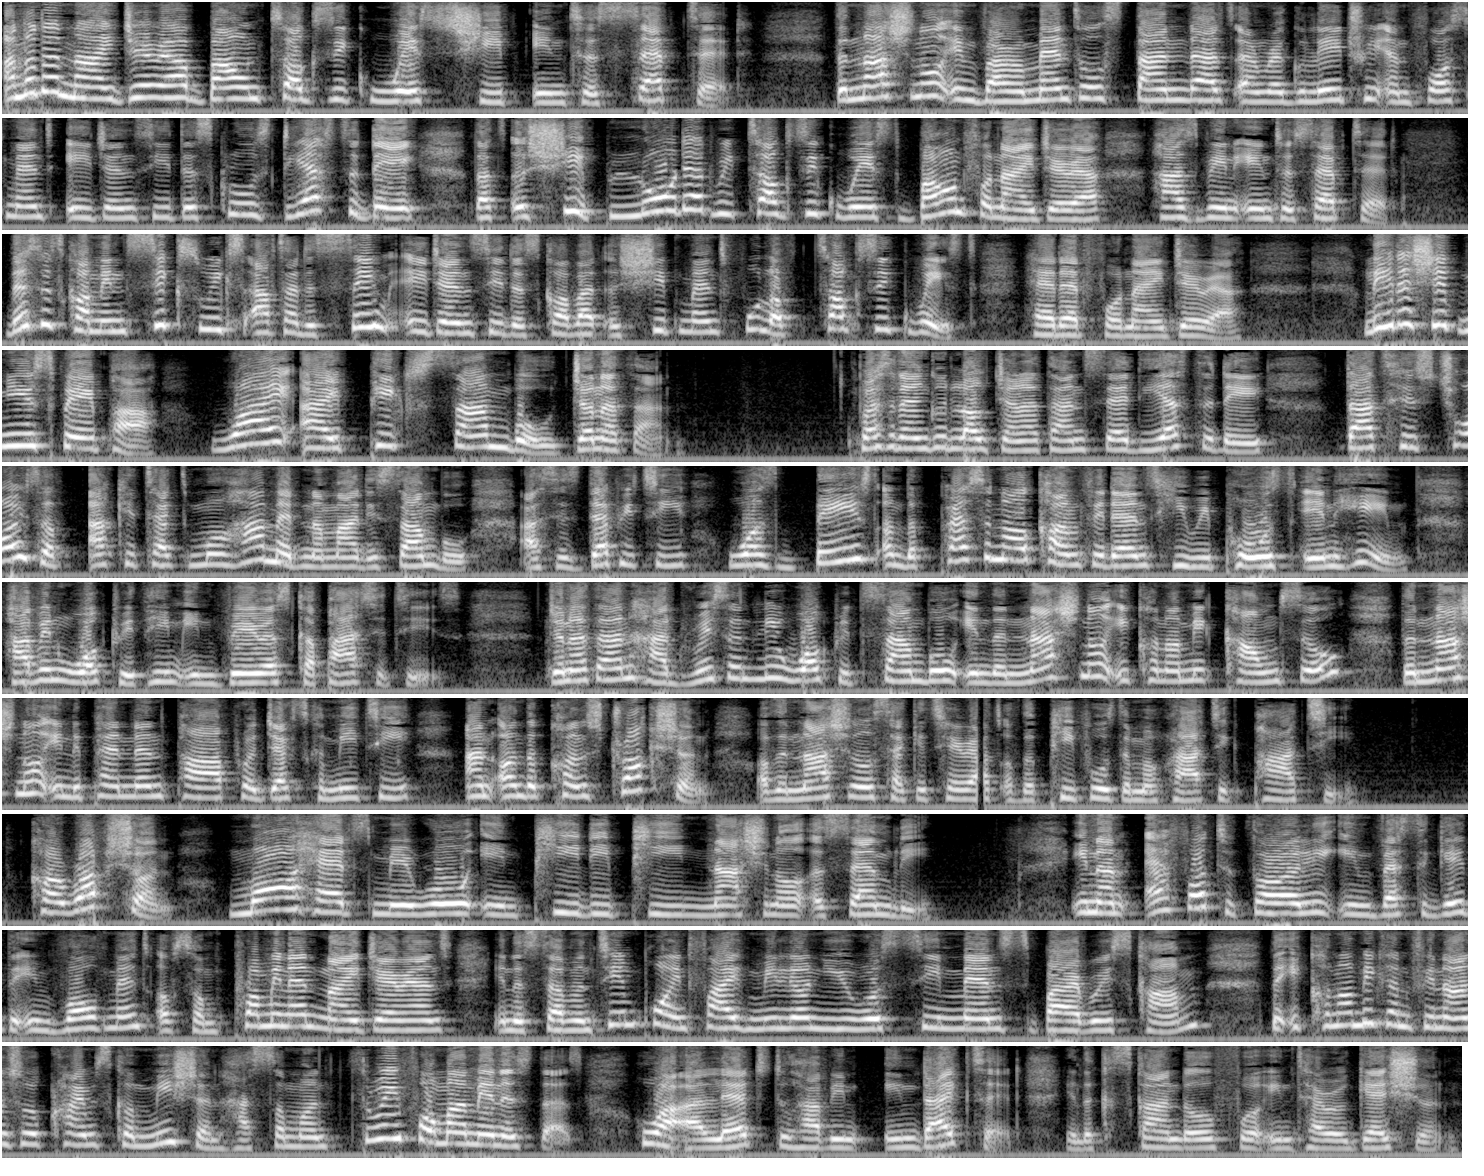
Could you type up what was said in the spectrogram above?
Another Nigeria-bound toxic waste ship intercepted. The National Environmental Standards and Regulatory Enforcement Agency disclosed yesterday that a ship loaded with toxic waste bound for Nigeria has been intercepted. This is coming six weeks after the same agency discovered a shipment full of toxic waste headed for Nigeria. Leadership newspaper, Why I Picked Sambo, Jonathan. President Goodluck Jonathan said yesterday that his choice of architect Mohamed Namadi Sambo as his deputy was based on the personal confidence he reposed in him, having worked with him in various capacities. Jonathan had recently worked with Sambo in the National Economic Council, the National Independent Power Projects Committee, and on the construction of the National Secretariat of the People's Democratic Party. Corruption, more heads may roll in PDP National Assembly in an effort to thoroughly investigate the involvement of some prominent Nigerians in the 17.5 million euro Siemens bribery scam, the Economic and Financial Crimes Commission has summoned three former ministers who are alleged to have been indicted in the scandal for interrogation.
